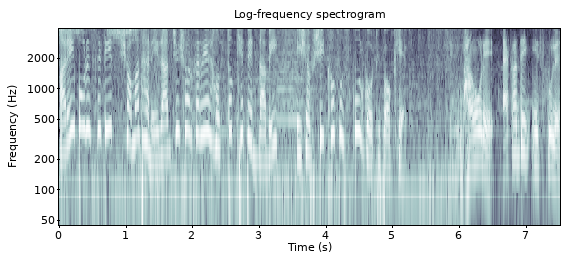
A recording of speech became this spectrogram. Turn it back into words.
আর এই পরিস্থিতির সমাধানে রাজ্য সরকারের হস্তক্ষেপের দাবি এসব শিক্ষক ও স্কুল কর্তৃপক্ষের। ভাঙড়ে একাধিক স্কুলে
